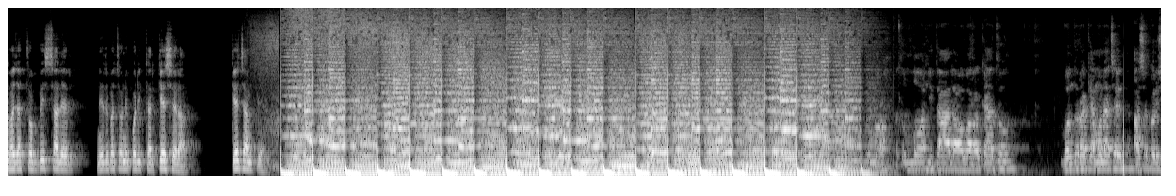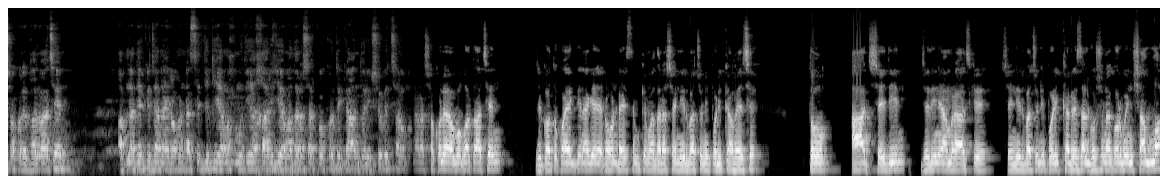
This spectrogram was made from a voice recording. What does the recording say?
দু হাজার চব্বিশ সালের নির্বাচনী পরীক্ষার কে সেরা কে চ্যাম্পিয়ন। বন্ধুরা কেমন আছেন? আশা করি সকলে ভালো আছেন। আপনাদেরকে জানাই রহন্ডা সিদ্দিকিয়া মাহমুদিয়া খারিজিয়া মাদ্রাসার পক্ষ থেকে আন্তরিক শুভেচ্ছা আপনারা সকলে অবগত আছেন যে গত কয়েকদিন আগে রহন্ডা ইসলামকে মাদ্রাসায় নির্বাচনী পরীক্ষা হয়েছে। তো আজ সেই দিন, যেদিনে আমরা আজকে সেই নির্বাচনী পরীক্ষার রেজাল্ট ঘোষণা করব ইনশাআল্লাহ।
